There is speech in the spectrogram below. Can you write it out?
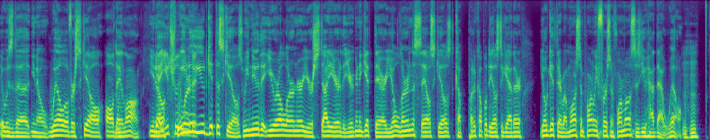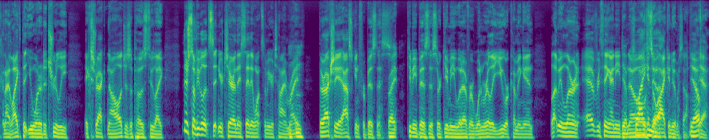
it was the you know will over skill all day long you Mm-hmm. Yeah, know you truly we knew to- you'd get the skills we knew that you're a learner you're a studier that you're going to get there you'll learn the sales skills put a couple deals together you'll get there but most importantly first and foremost is you had that will Mm-hmm. And I like that you wanted to truly extract knowledge as opposed to like, there's some people that sit in your chair and they say they want some of your time, right? They're actually asking for business. Mm-hmm. Right. Give me business or give me whatever when really you are coming in. Let me learn everything I need to know So I can do it. I can do it myself. Yep. Yeah.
